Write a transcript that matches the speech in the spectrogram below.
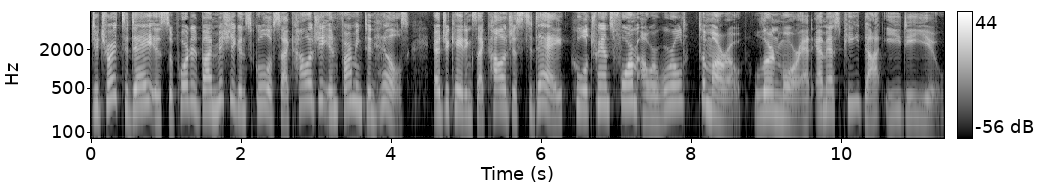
Detroit Today is supported by Michigan School of Psychology in Farmington Hills educating psychologists today who will transform our world tomorrow. Learn more at msp.edu.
